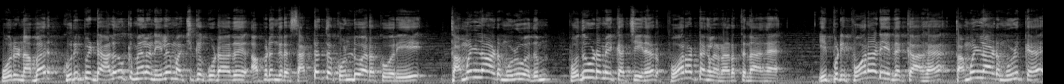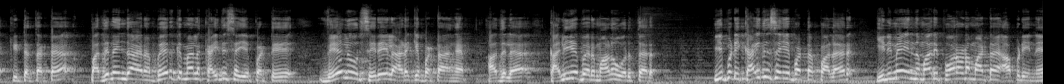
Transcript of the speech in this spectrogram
ஒரு நபர் குறிப்பிட்ட அளவுக்கு மேல நிலம் வச்சுக்க கூடாது அப்படிங்கிற சட்டத்தை கொண்டு வர கோரி தமிழ்நாடு முழுவதும் பொது உடைமை கட்சியினர் போராட்டங்களை நடத்தினாங்க. இப்படி போராடியதற்காக தமிழ்நாடு முழுக்க கிட்டத்தட்ட பதினைந்தாயிரம் பேருக்கு மேல கைது செய்யப்பட்டு வேலூர் சிறையில் அடைக்கப்பட்டாங்க. அதுல கலிய பெருமாளும் ஒருத்தர். இப்படி கைது செய்யப்பட்ட பலர் இனிமே இந்த மாதிரி போராட மாட்டேன் அப்படின்னு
